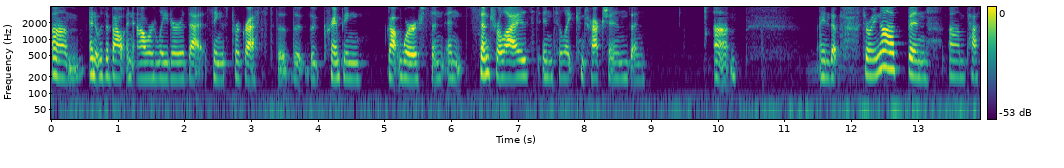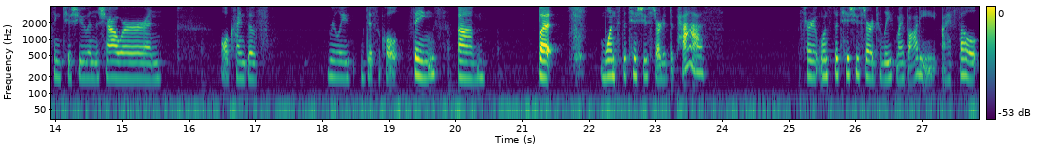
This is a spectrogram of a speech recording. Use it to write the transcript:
um and it was about an hour later that things progressed. The the, the cramping got worse and, and centralized into like contractions and um I ended up throwing up and um, passing tissue in the shower and all kinds of really difficult things. Um, but once the tissue started to pass, started once the tissue started to leave my body, I felt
